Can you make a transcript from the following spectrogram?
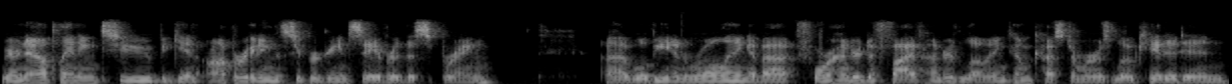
We are now planning to begin operating the Super Green Saver this spring. Uh, we'll be enrolling about 400 to 500 low income customers located in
